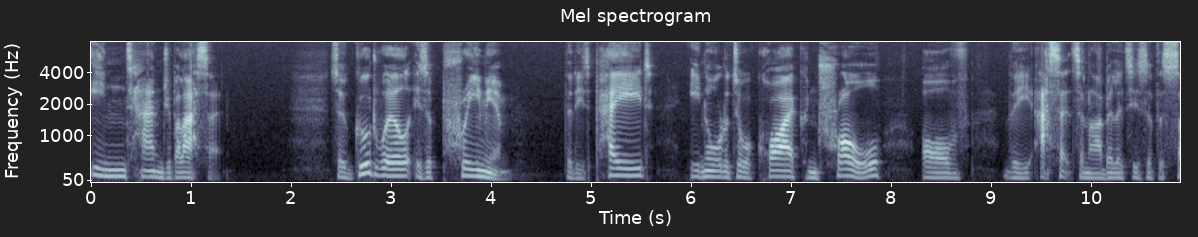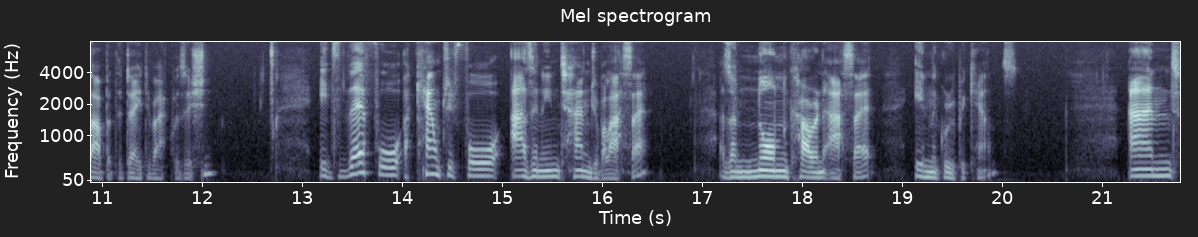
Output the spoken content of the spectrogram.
intangible asset. So goodwill is a premium that is paid in order to acquire control of the assets and liabilities of the sub at the date of acquisition. It's therefore accounted for as an intangible asset, as a non current asset in the group accounts. And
